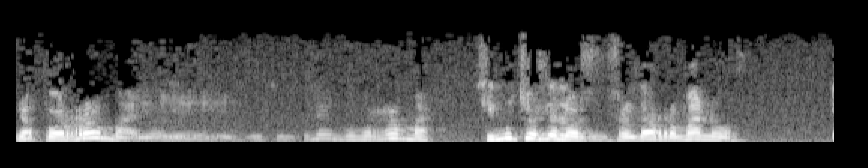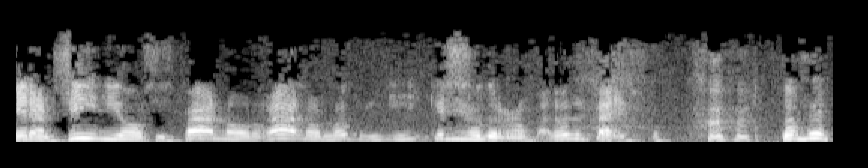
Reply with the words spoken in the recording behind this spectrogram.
no, por Roma, por Roma, si muchos de los soldados romanos eran sirios, hispanos, galos, ¿no? ¿qué es eso de Roma? ¿Dónde está esto? Entonces,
